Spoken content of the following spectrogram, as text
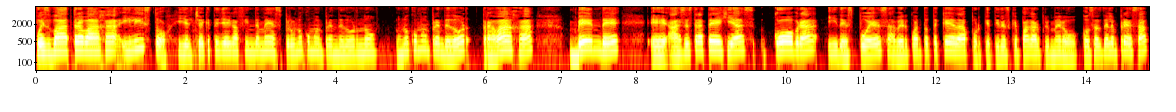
pues va, trabaja y listo. Y el cheque te llega a fin de mes, pero uno como emprendedor no. Uno como emprendedor trabaja, vende, eh, hace estrategias, cobra y después a ver cuánto te queda porque tienes que pagar primero cosas de la empresa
